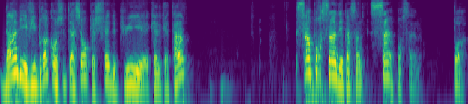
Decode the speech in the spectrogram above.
Dans les Vibra consultations que je fais depuis euh, quelque temps, 100% des personnes, 100%, pas,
